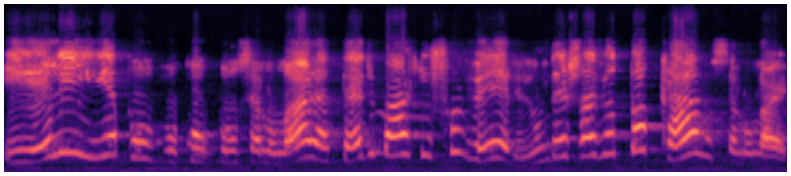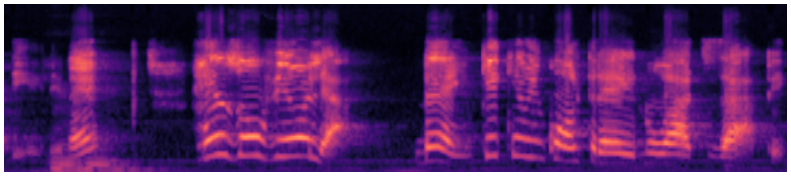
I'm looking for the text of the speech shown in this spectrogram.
E ele ia com, com, com, o celular até debaixo do chuveiro, ele não deixava eu tocar no celular dele, né? Uhum. Resolvi olhar. Bem, o que, que eu encontrei no WhatsApp?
